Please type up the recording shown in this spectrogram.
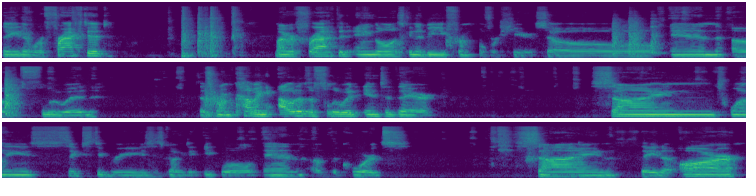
theta refracted my refracted angle is going to be from over here. So Of fluid, that's where I'm coming out of the fluid into there. Sine 26 degrees is going to equal N of the quartz sine theta R.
